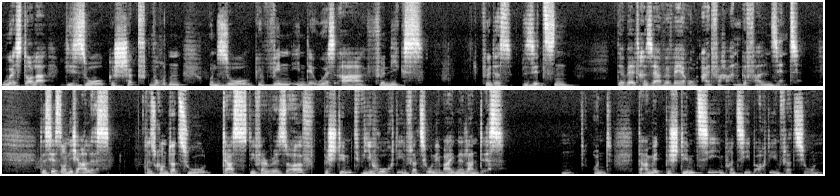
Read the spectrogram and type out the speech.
US-Dollar, die so geschöpft wurden und so Gewinn in der USA für nichts, für das Besitzen der Weltreservewährung einfach angefallen sind. Das ist jetzt noch nicht alles. Es kommt dazu, dass die Federal Reserve bestimmt, wie hoch die Inflation im eigenen Land ist. Und damit bestimmt sie im Prinzip auch die Inflation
